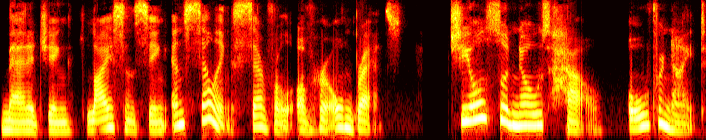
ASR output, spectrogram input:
managing, licensing, and selling several of her own brands. She also knows how overnight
